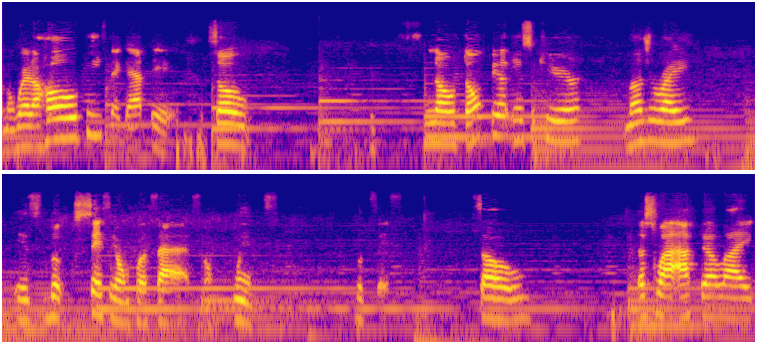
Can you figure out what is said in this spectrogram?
To wear the whole piece, they got that. So, know, don't feel insecure. Lingerie is look sexy on plus size on women's. Look sexy. So that's why I feel like,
